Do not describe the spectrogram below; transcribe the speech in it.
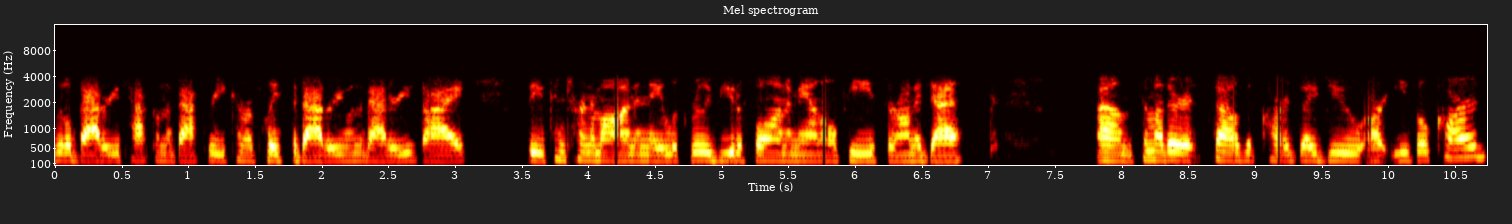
little battery pack on the back where you can replace the battery when the batteries die so you can turn them on and they look really beautiful on a mantelpiece or on a desk. Um, some other styles of cards I do are easel cards,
